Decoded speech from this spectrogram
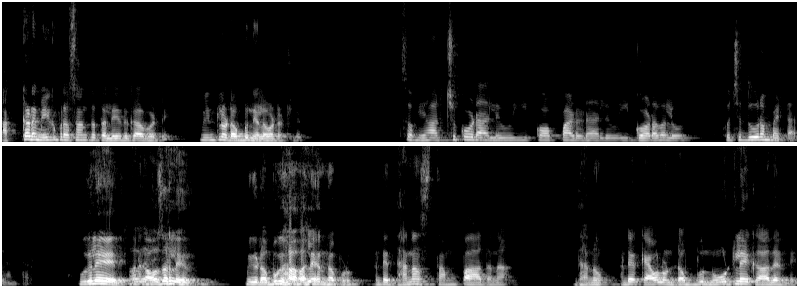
అక్కడ మీకు ప్రశాంతత లేదు కాబట్టి మీ ఇంట్లో డబ్బు నిలబడట్లేదు. సో ఈ అర్చుకోవడాలు ఈ కోప్పాడడాలు ఈ గొడవలు కొంచెం దూరం పెట్టాలంటారు. వదిలేయాలి. మనకు అవసరం లేదు. మీకు డబ్బు కావాలి అన్నప్పుడు అంటే ధన సంపాదన ధనం అంటే కేవలం డబ్బు నోట్లే కాదండి.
